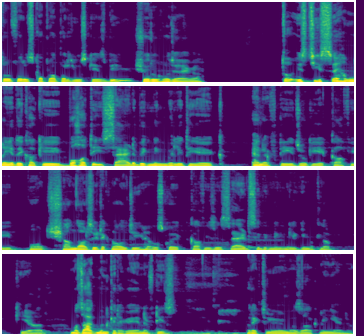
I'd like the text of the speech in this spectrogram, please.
तो फिर उसका प्रॉपर यूज़ केस भी शुरू हो जाएगा। तो इस चीज़ से हमने ये देखा कि बहुत ही सैड बिगनिंग मिली थी एक एनएफटी जो कि एक काफ़ी बहुत शानदार सी टेक्नोलॉजी है। उसको एक काफ़ी सी सैड सी बिगनिंग मिलेगी मतलब कि यार, मज़ाक बन के रह गए एन पर एक्चुअली में मज़ाक नहीं है एन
